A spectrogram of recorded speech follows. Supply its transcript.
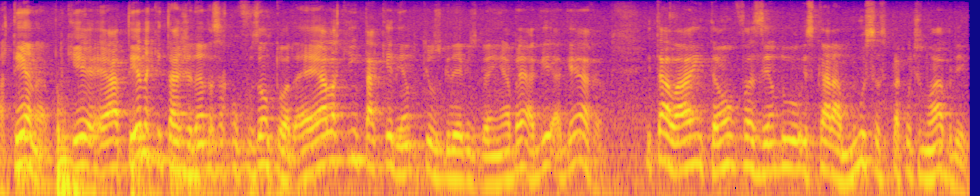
Atena, porque é a Atena que está gerando essa confusão toda. É ela quem está querendo que os gregos ganhem a guerra e está lá, então, fazendo escaramuças para continuar a briga.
